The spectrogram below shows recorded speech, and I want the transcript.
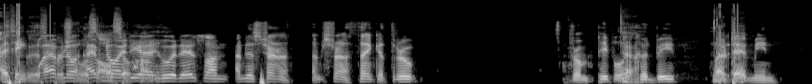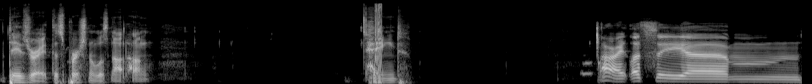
I think this Well, I have person no, I was have no idea hung. who it is. So I'm, I'm just trying to, I'm just trying to think it through from people Yeah. it could be. No, But I mean, Dave's right. This person was not hung. Hanged. all right. Let's see. Um,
